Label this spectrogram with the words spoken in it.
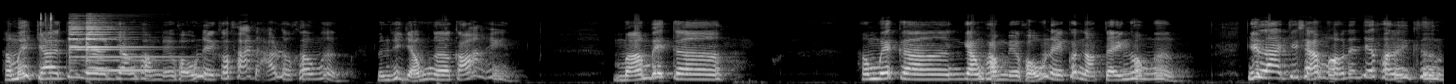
không biết chơi cái uh, văn phòng điều phủ này có phá đảo được không à? mình hy vọng uh, có hay mà không biết uh, không biết uh, văn phòng điều phủ này có nộp tiền không à? như là chia sẻ ủng hộ đến với phần thường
